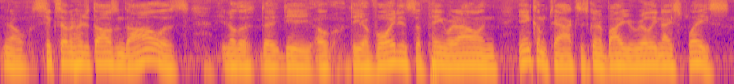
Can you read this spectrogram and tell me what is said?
you know six seven hundred thousand dollars you know the the the, uh, the avoidance of paying Rhode Island income tax is going to buy you a really nice place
